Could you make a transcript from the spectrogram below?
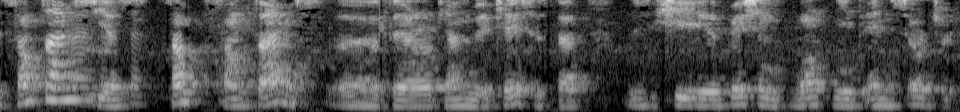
Sometimes yes, some sometimes uh, there can be cases that he the patient won't need any surgery.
